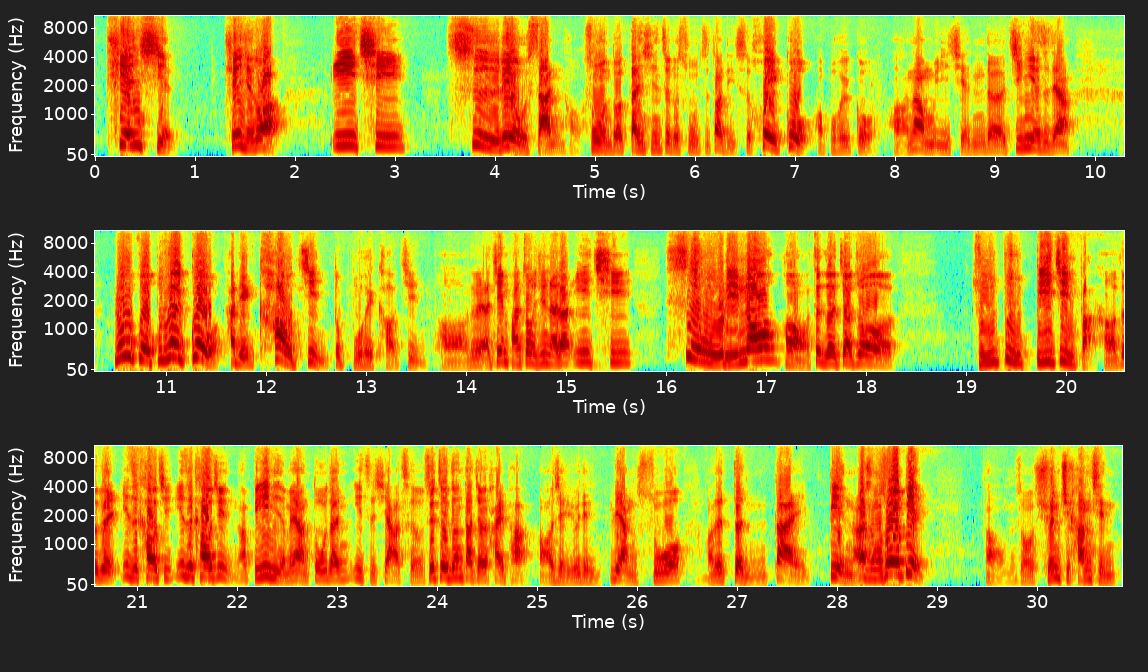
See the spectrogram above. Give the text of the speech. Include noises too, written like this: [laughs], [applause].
天险，天险多少？一七四六三，哈，所以我很多担心这个数字到底是会过啊，不会过，啊。那我们以前的经验是怎样？如果不会过，它连靠近都不会靠近，哦，对啊，今天盘中已经来到一七四五零喽，哈，这个叫做。逐步逼近法，好，对不对？一直靠近，一直靠近，然后逼你怎么样？多单一直下车，所以这个地方大家会害怕，而且有点量缩，好，在等待变，啊，什么时候会变？啊，我们说选举行情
